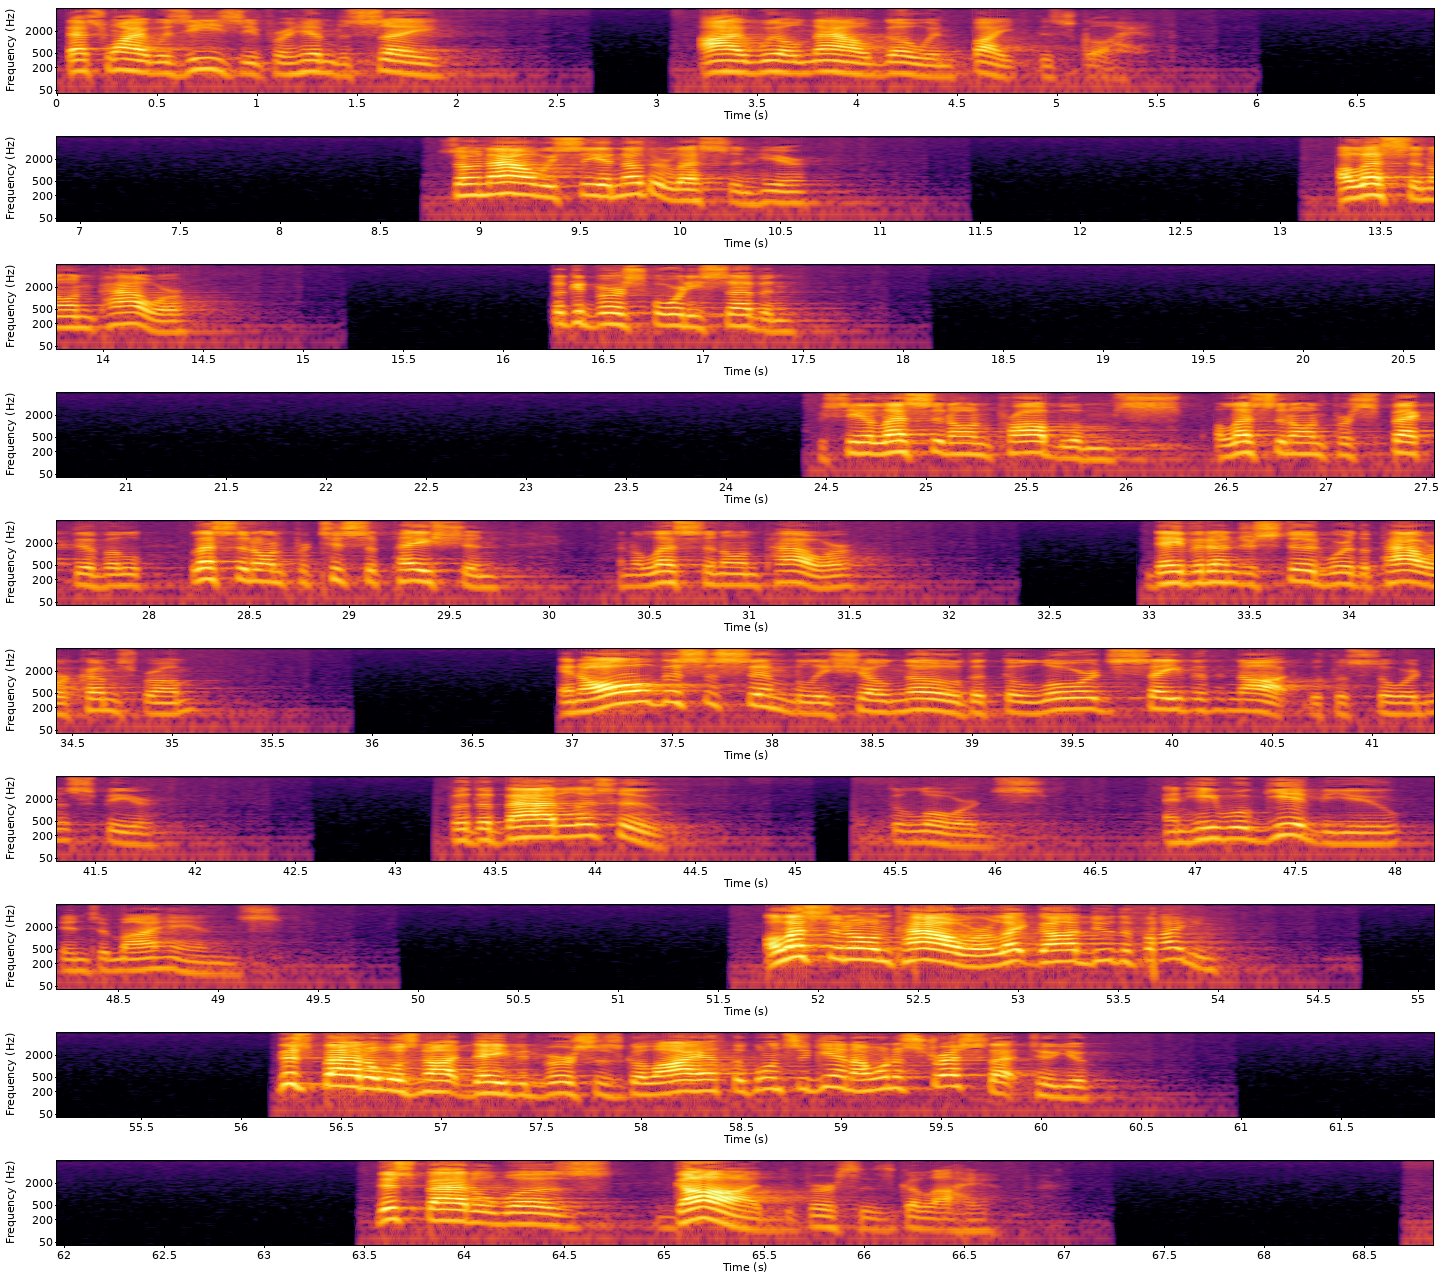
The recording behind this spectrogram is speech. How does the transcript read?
That's why it was easy for him to say, I will now go and fight this Goliath. So now we see another lesson here a lesson on power. Look at verse 47. We see a lesson on problems, a lesson on perspective, a lesson on participation, and a lesson on power. David understood where the power comes from. And all this assembly shall know that the Lord saveth not with a sword and a spear. For the battle is who? The Lord's. And he will give you into my hands. A lesson on power. Let God do the fighting. This battle was not David versus Goliath. But once again, I want to stress that to you. This battle was God versus Goliath.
